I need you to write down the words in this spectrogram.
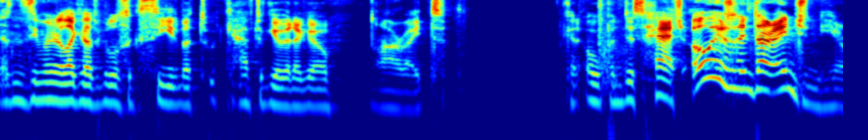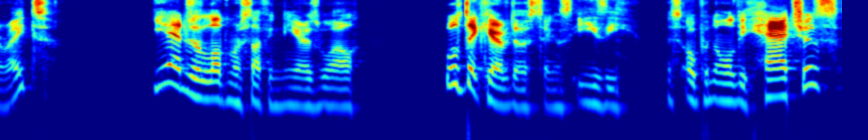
Doesn't seem very likely that we'll succeed, but we have to give it a go. Alright. Can open this hatch. Oh, there's an entire engine here, right? Yeah, there's a lot more stuff in here as well. We'll take care of those things, easy. Let's open all the hatches.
